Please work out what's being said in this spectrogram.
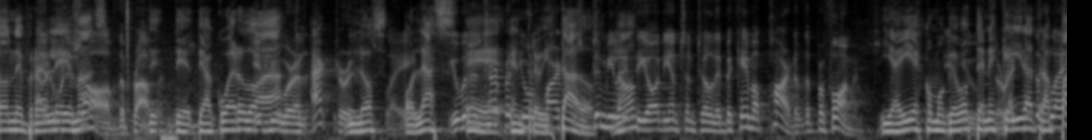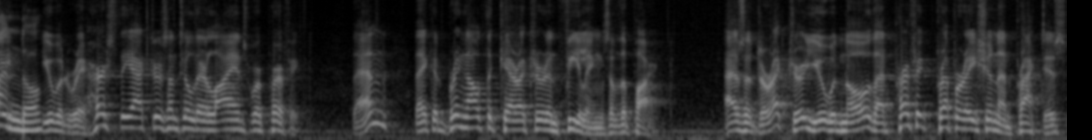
montón de and problemas the de, problem. de- de acuerdo If a you were an actor los play, o las you would eh, interpret your part to entrevistados. stimulate ¿no? the audience until they became a part of the performance. Y ahí es como que vos tenés que ir atrapando. you would rehearse the actors until their lines were perfect. Then they could bring out the character and feelings of the part. As a director, you would know that perfect preparation and practice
